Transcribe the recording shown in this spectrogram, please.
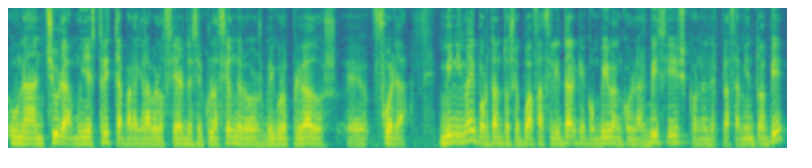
una, anchura muy estricta para que la velocidad de circulación de los vehículos privados eh, fuera mínima y por tanto se pueda facilitar que convivan con las bicis, con el desplazamiento a pie,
